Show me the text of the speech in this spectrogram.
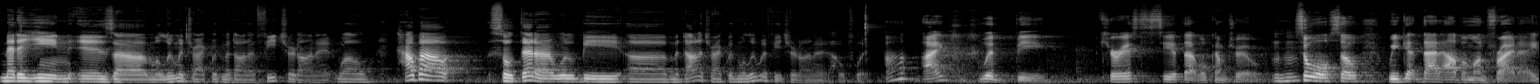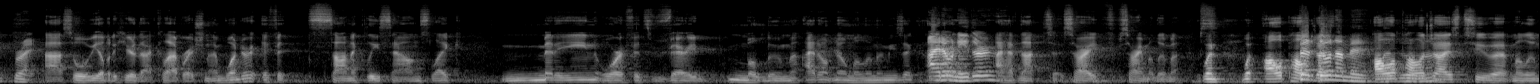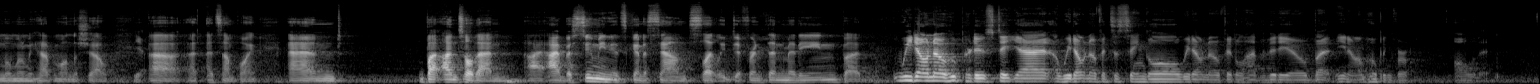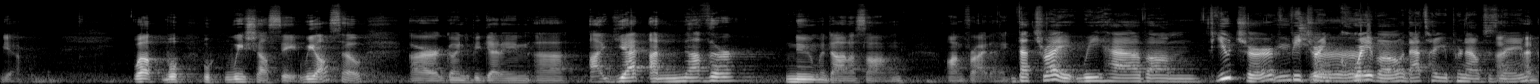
Medellin is a Maluma track with Madonna featured on it. Well, how about Soltera will be a Madonna track with Maluma featured on it, hopefully. Uh, I would be curious to see if that will come true. So also we get that album on Friday, Right. Uh, so we'll be able to hear that collaboration. I wonder if it sonically sounds like Medellin or if it's very Maluma. I don't know Maluma music. I don't either. I have not. Sorry, sorry, Maluma. When, when I'll apologize. Perdóname, I'll Maluma. apologize to uh, Maluma when we have him on the show Yeah. uh, at, at some point. And but until then, I, I'm assuming it's going to sound slightly different than Medellin. But We don't know who produced it yet. We don't know if it's a single. We don't know if it'll have a video, but you know, I'm hoping for all of it. yeah. Well, we'll we shall see. We also are going to be getting uh, uh, yet another new Madonna song on Friday. That's right. We have um, Future, featuring Future. Quavo. That's how you pronounce his name. And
